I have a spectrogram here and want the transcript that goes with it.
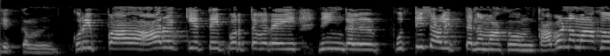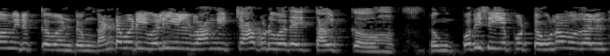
இருக்கும். குறிப்பாக ஆரோக்கியத்தை பொறுத்தவரை நீங்கள் புத்திசாலித்தனமாகவும் கவனமாகவும் இருக்க வேண்டும். கண்டபடி வெளியில் வாங்கி சாப்பிடுவதை தவிர்க்கவும். பொதி செய்யப்பட்ட உணவுகள்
